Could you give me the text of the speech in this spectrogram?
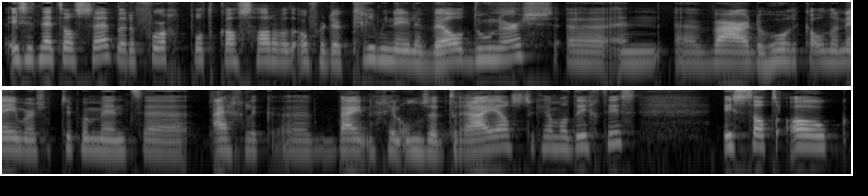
Is het net als hè, bij de vorige podcast hadden we het over de criminele weldoeners. en waar de horecaondernemers op dit moment eigenlijk bijna geen omzet draaien als het natuurlijk helemaal dicht is. Is dat ook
